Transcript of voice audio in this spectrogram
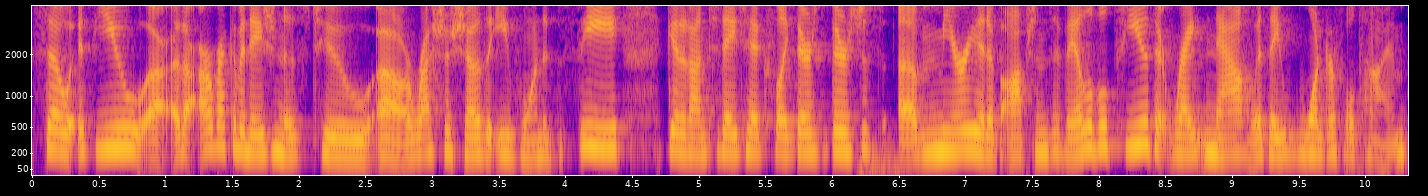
So if you, uh, our recommendation is to, uh, rush a show that you've wanted to see, get it on TodayTix. Like, there's, there's just a myriad of options available to you that right now is a wonderful time.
